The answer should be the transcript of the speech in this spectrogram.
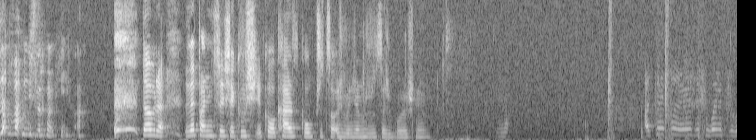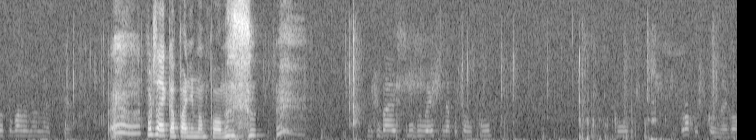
Co pani zrobiła? Dobra, wie pani coś jakąś koło kartką czy coś będziemy rzucać, bo już nie wiem. A ty to jesteś chyba nieprzygotowany na lekcję. Poczekaj pani, mam pomysł. Chyba nie byłeś na początku ku roku szkolnego.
